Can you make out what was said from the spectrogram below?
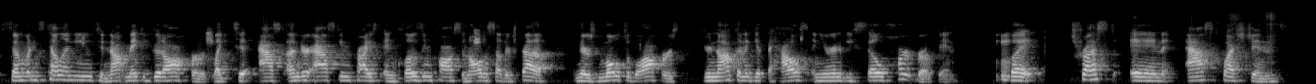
someone's telling you to not make a good offer, like to ask under asking price and closing costs and all this other stuff, and there's multiple offers, you're not going to get the house and you're going to be so heartbroken. Mm. But trust and ask questions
